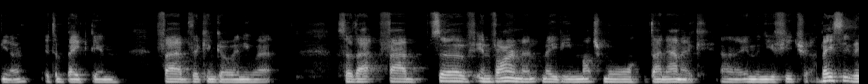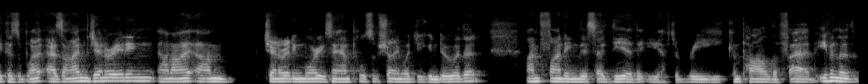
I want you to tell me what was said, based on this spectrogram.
you know it's a baked in fab that can go anywhere. So that fab serve environment may be much more dynamic uh, in the near future. Basically, because as I'm generating and I, I'm generating more examples of showing what you can do with it, I'm finding this idea that you have to recompile the fab, even though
